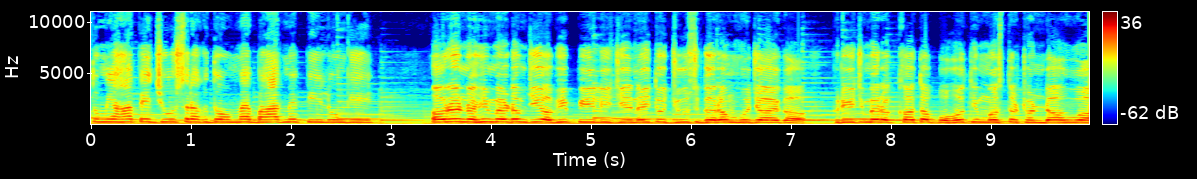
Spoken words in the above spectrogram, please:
तुम यहाँ पे जूस रख दो मैं बाद में पी लूँगी। अरे नहीं मैडम जी अभी पी लीजिए नहीं तो जूस गर्म हो जाएगा। फ्रिज में रखा था बहुत ही मस्त ठंडा हुआ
